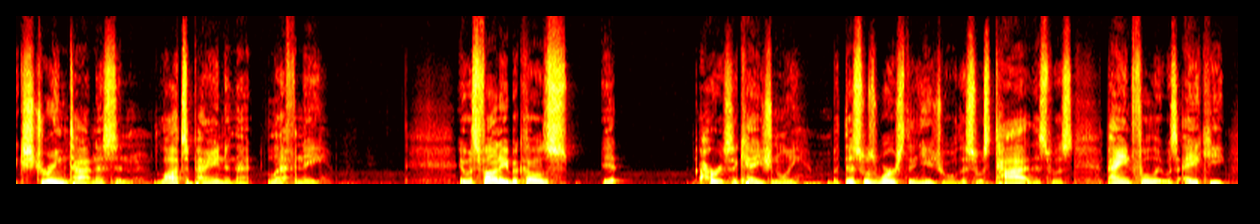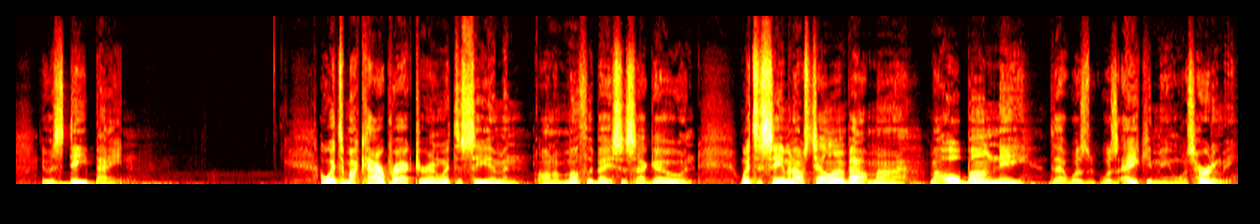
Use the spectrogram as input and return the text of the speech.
extreme tightness and lots of pain in that left knee. It was funny because it hurts occasionally but this was worse than usual. This was tight this was painful it was achy it was deep pain I went to my chiropractor and went to see him, and on a monthly basis I go and went to see him, and I was telling him about my my old bum knee that was was aching me and was hurting me.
